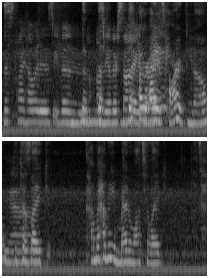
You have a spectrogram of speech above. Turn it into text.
That's probably how it is even The- on the other side, that's probably right? why it's hard. You know, Yeah. because like, how many how many men want to like, let's have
